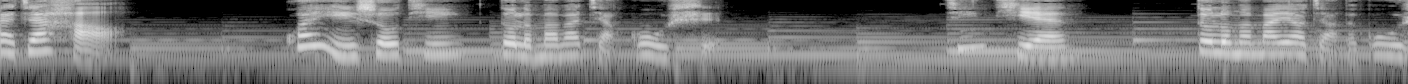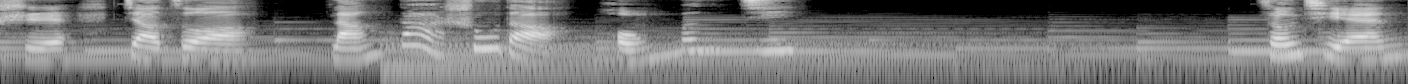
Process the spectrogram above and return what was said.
大家好，欢迎收听豆乐妈妈讲故事。今天，豆乐妈妈要讲的故事叫做《狼大叔的红焖鸡》。从前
